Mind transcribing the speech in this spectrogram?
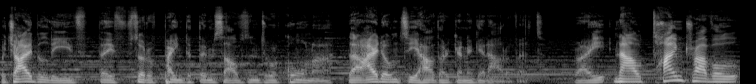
which I believe they've sort of painted themselves into a corner that I don't see how they're going to get out of it. Right now, time travel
